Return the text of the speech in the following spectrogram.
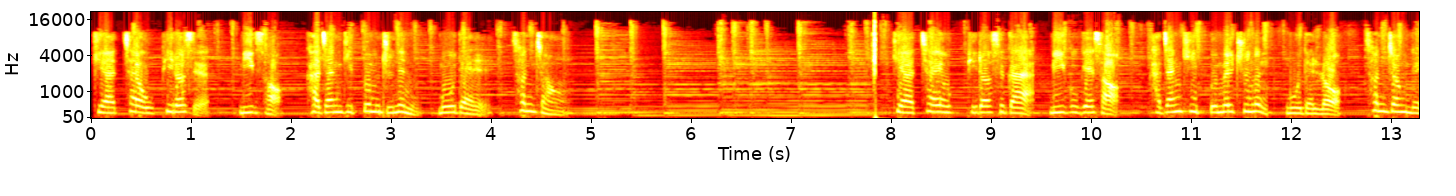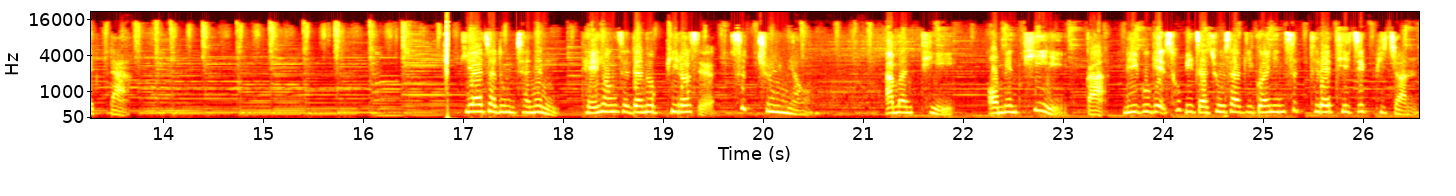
기아차 오피러스, 미서, 가장 기쁨 주는 모델, 선정. 기아차의 오피러스가 미국에서 가장 기쁨을 주는 모델로 선정됐다. 기아 자동차는 대형 세단 오피러스 수출명 아만티, 어멘티가 미국의 소비자 조사기관인 스트레티직 비전,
